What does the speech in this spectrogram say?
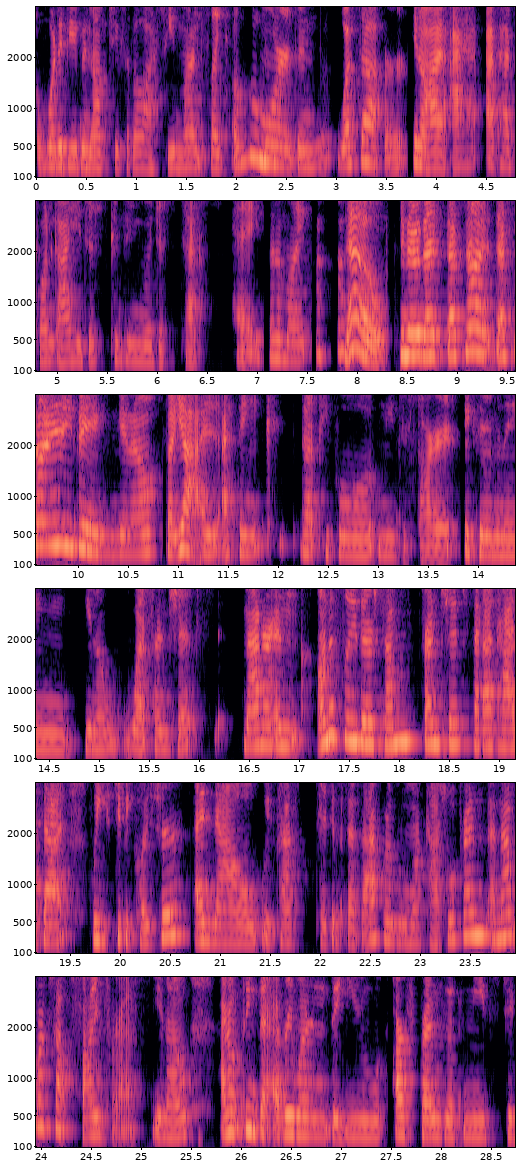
What have you been up to for the last few months? Like a little more than what's up. Or, you know, I, I I've had one guy who just continually just texts, hey. And I'm like, no, you know, that that's not that's not anything, you know. But yeah, I, I think that people need to start examining, you know, what friendships matter. And honestly, there's some friendships that I've had that we used to be closer and now we've kind of taken a step back. We're a little more casual friends and that works out fine for us. You know, I don't think that everyone that you are friends with needs to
